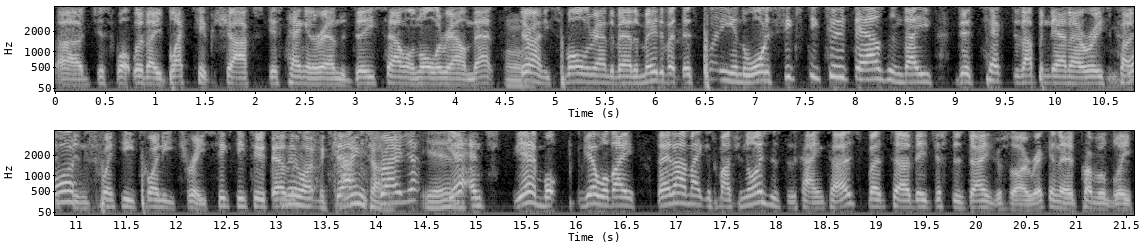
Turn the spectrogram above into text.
uh, just what were they black tip sharks just hanging around the desal and all around that. They're only small, around about a metre, but there's plenty in the water. Sixty-two thousand they detected up and down our east coast What? in 2023. Sixty-two thousand. They're like the cane South toads. Australia. Yeah. yeah, and yeah, more, yeah. Well, they they don't make as much noise as the cane toads, but uh, they're just as dangerous, I reckon. They're probably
